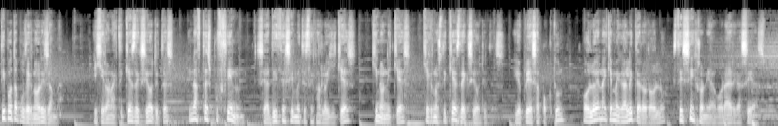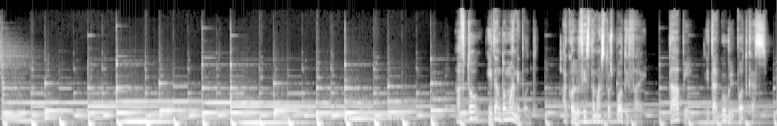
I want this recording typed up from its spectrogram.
Τίποτα που δεν γνωρίζαμε. Οι χειρονακτικές δεξιότητες είναι αυτές που φθήνουν σε αντίθεση με τις τεχνολογικές, κοινωνικές και γνωστικές δεξιότητες, οι οποίες αποκτούν όλο ένα και μεγαλύτερο ρόλο στη σύγχρονη αγορά εργασίας. Αυτό ήταν το MoneyPod. Ακολουθήστε μας στο Spotify, τα Apple ή τα Google Podcasts.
